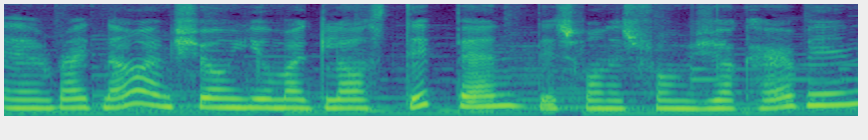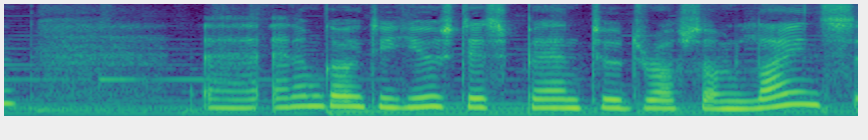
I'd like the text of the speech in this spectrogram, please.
and right now I'm showing you my glass dip pen. This one is from Jacques Herbin. Uh, and I'm going to use this pen to draw some lines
